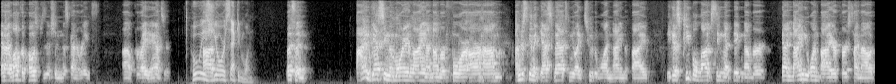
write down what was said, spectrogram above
and I love the post position in this kind of race uh, for right answer. Who is uh, your second one? Listen, I'm guessing the morning line on number four, Arham. I'm just going to guess, Matt, it's going to be like two to one, nine to five, because people love seeing that big number. Got a 91 Beyer first time out.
